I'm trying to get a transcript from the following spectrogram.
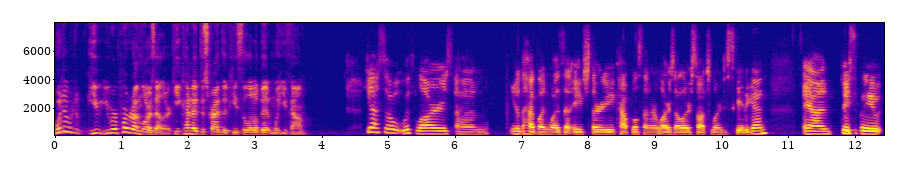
what did you you reported on Lars Eller? Can you kind of describe the piece a little bit and what you found? Yeah, so with Lars, um, you know, the headline was at age 30, Capital Center Lars Eller sought to learn to skate again, and basically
